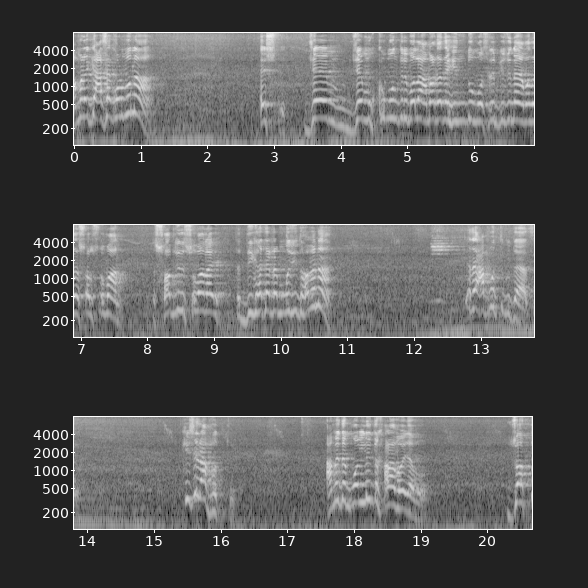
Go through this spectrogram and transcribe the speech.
আমরা কি আশা করব না? যে যে মুখ্যমন্ত্রী বলে আমার কাছে হিন্দু, মুসলিম কিছু নাই, আমাদের সব সমান। সব যদি সমান হয়, তো দীঘাতে একটা মসজিদ হবে না? এতে আপত্তি কোথায় আছে? কিসের আপত্তি? আমি তো বললেই তো খারাপ হয়ে যাব। যত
